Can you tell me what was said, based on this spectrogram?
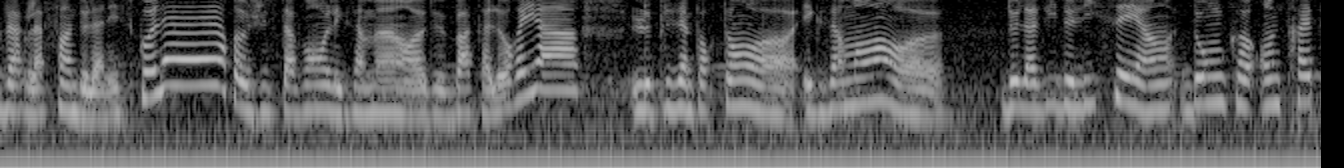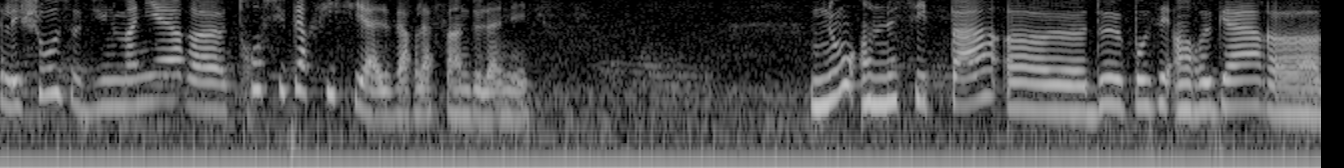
vers la fin de l'année scolaire, juste avant l'examen de baccalauréat, le plus important examen de la vie de lycéen. Donc euh, on traite les choses d'une manière euh, trop superficielle vers la fin de l'année. Nous, on ne sait pas euh, de poser un regard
